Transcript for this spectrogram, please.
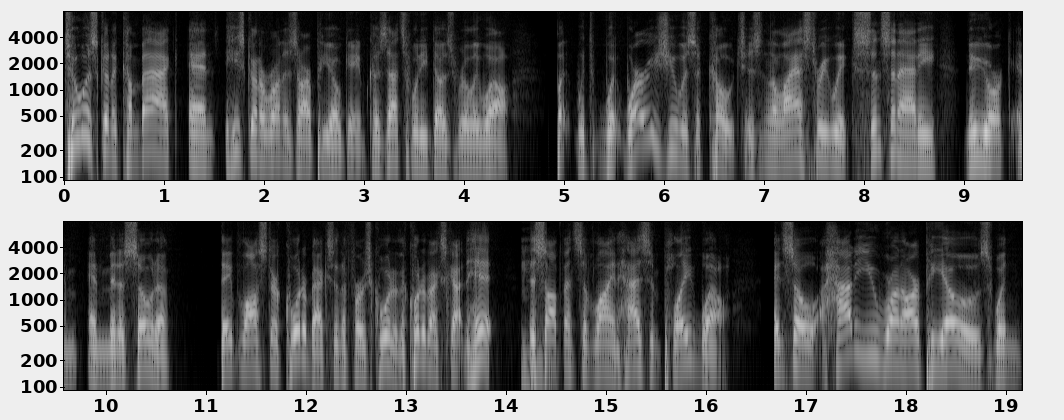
Tua's going to come back and he's going to run his RPO game because that's what he does really well. But what, what worries you as a coach is in the last three weeks, Cincinnati, New York, and, and Minnesota, they've lost their quarterbacks in the first quarter. The quarterback's gotten hit. Mm-hmm. This offensive line hasn't played well. And so, how do you run RPOs when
